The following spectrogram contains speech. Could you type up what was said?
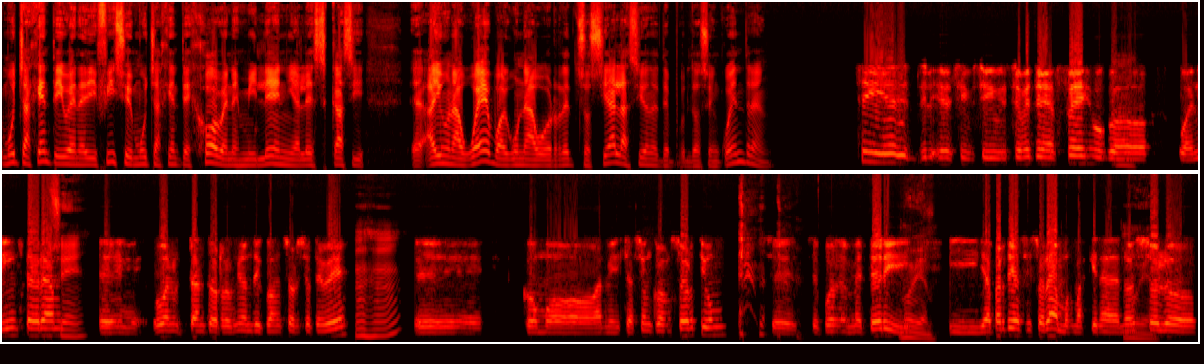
mucha gente vive en edificio y mucha gente joven, es millennial, es casi... Eh, ¿Hay una web o alguna red social así donde te, los encuentren? Sí, eh, si, se meten en Facebook o, mm. en Instagram, o en tanto reunión de Consorcio TV, como Administración Consortium, se, se pueden meter y, y aparte asesoramos más que nada, no solo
